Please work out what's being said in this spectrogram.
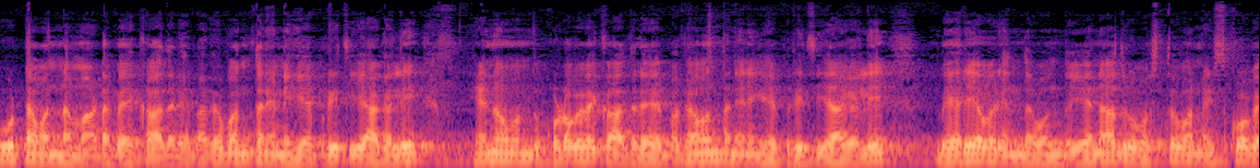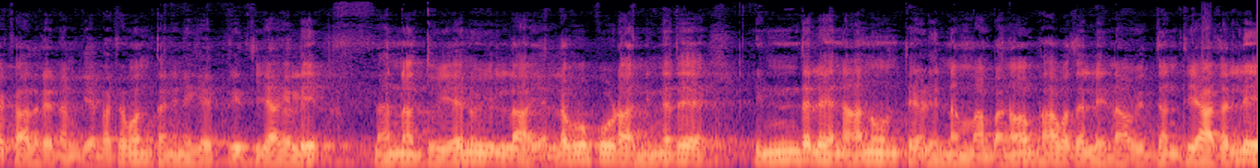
ಊಟವನ್ನು ಮಾಡಬೇಕಾದರೆ ಭಗವಂತನಿಗೆ ಪ್ರೀತಿಯಾಗಲಿ, ಏನೋ ಒಂದು ಕೊಡಬೇಕಾದರೆ ಭಗವಂತನಿಗೆ ಪ್ರೀತಿಯಾಗಲಿ, ಬೇರೆಯವರಿಂದ ಒಂದು ಏನಾದರೂ ವಸ್ತುವನ್ನು ಇಸ್ಕೋಬೇಕಾದರೆ ನಮಗೆ ಭಗವಂತನಿಗೆ ಪ್ರೀತಿಯಾಗಲಿ. ನನ್ನದ್ದು ಏನೂ ಇಲ್ಲ, ಎಲ್ಲವೂ ಕೂಡ ನಿನ್ನದೇ, ನಿನ್ನಿಂದಲೇ ನಾನು ಅಂತೇಳಿ ನಮ್ಮ ಮನೋಭಾವದಲ್ಲಿ ನಾವು ಇದ್ದಂತೆಯಾದಲ್ಲಿ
